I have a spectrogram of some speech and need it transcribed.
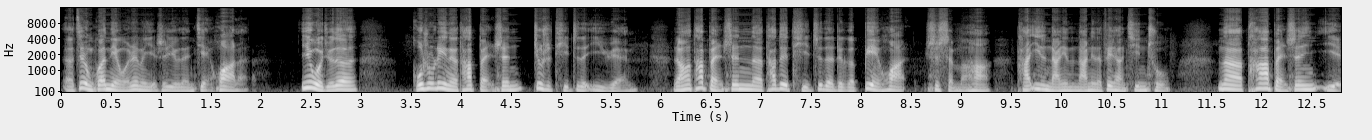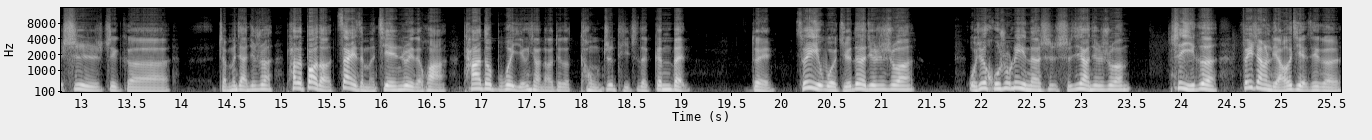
呃，这种观点我认为也是有点简化了，因为我觉得胡舒丽呢，他本身就是体制的一员，然后他本身呢，他对体制的这个变化是什么哈，他一直拿捏拿捏的非常清楚。那他本身也是这个怎么讲，就是说他的报道再怎么尖锐的话，他都不会影响到这个统治体制的根本。对，所以我觉得就是说，我觉得胡舒丽呢是实际上就是说是一个非常了解这个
